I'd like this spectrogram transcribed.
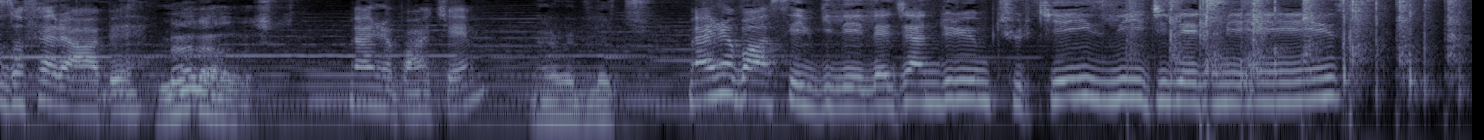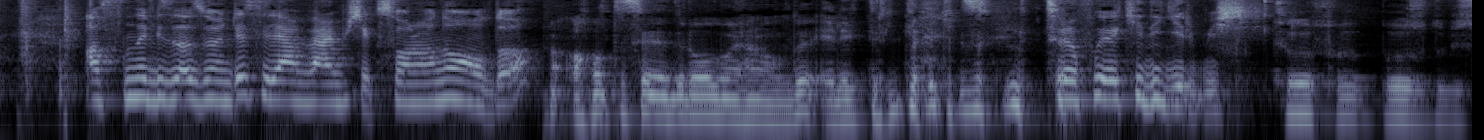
Zafer abi. Merhaba hocam. Merhaba Cem. Merhaba Dilek. Merhaba sevgili Legendarium Türkiye izleyicilerimiz. Aslında biz az önce selam vermiştik. Sonra ne oldu? 6 senedir olmayan oldu. Elektrikler kesildi. Trafoya kedi girmiş. Trafo bozdu bizi.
